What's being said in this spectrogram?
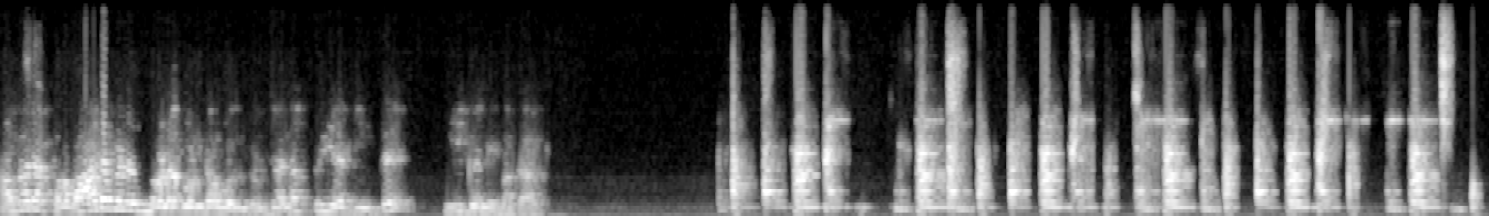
ಅವರ ಪವಾಡಗಳನ್ನೊಳಗೊಂಡ ಒಂದು ಜನಪ್ರಿಯ ಗೀತೆ ಈಗ ನಿಮಗಾಗಿ. ಮಿತಿಯಿಲ್ಲದೆ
